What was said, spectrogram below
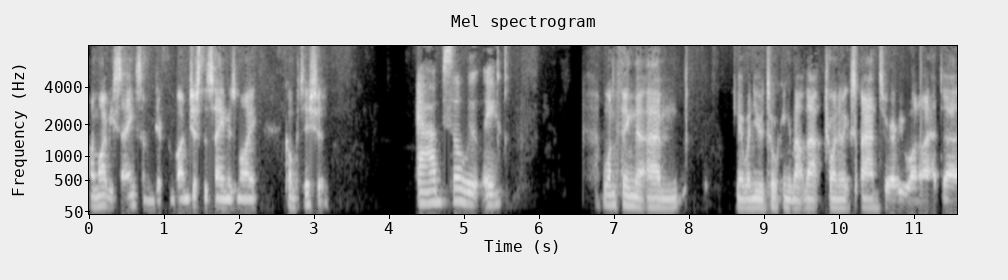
i might be saying something different but i'm just the same as my competition. Absolutely. One thing that um, you know, when you were talking about that, trying to expand to everyone, I had uh,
